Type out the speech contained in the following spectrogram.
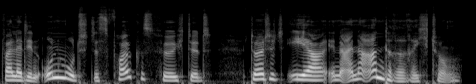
weil er den Unmut des Volkes fürchtet, deutet eher in eine andere Richtung.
